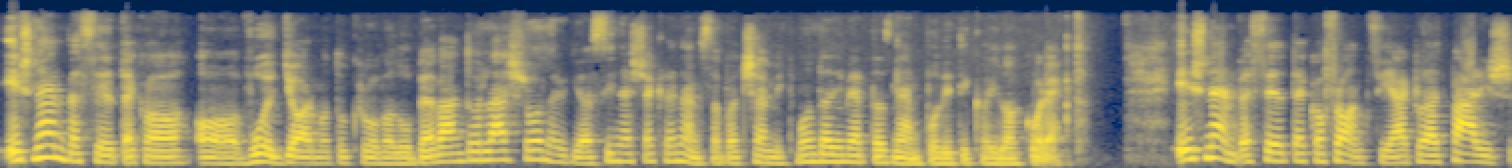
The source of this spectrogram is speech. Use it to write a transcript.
és nem beszéltek a, a volt gyarmatokról való bevándorlásról, mert ugye a színesekre nem szabad semmit mondani, mert az nem politikailag korrekt. És nem beszéltek a franciákról, hát Párizs,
